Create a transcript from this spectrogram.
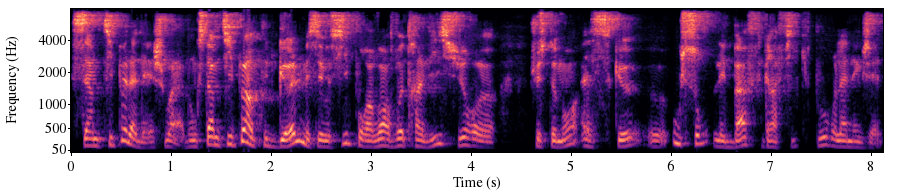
c'est un petit peu la dèche. Voilà. Donc c'est un petit peu un coup de gueule, mais c'est aussi pour avoir votre avis sur euh, justement est-ce que euh, où sont les baffes graphiques pour la next gen?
